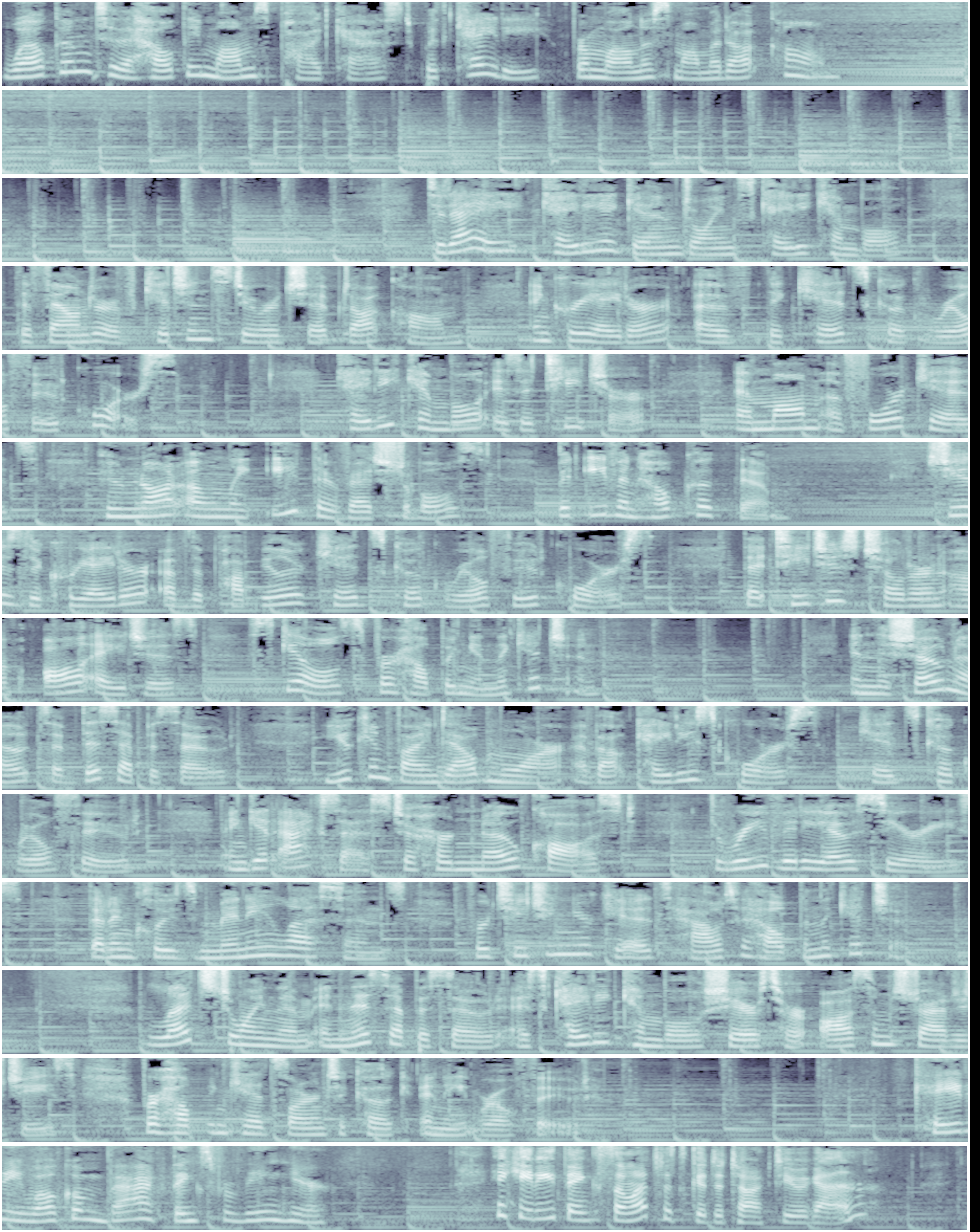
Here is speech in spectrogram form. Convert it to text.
Welcome to the Healthy Moms Podcast with Katie from WellnessMama.com. Today, Katie again joins Katie Kimball, the founder of KitchenStewardship.com and creator of the Kids Cook Real Food course. Katie Kimball is a teacher and mom of four kids who not only eat their vegetables, but even help cook them. She is the creator of the popular Kids Cook Real Food course that teaches children of all ages skills for helping in the kitchen. In the show notes of this episode, you can find out more about Katie's course, Kids Cook Real Food, and get access to her no cost three video series that includes many lessons for teaching your kids how to help in the kitchen. Let's join them in this episode as Katie Kimball shares her awesome strategies for helping kids learn to cook and eat real food. Katie, welcome back. Thanks for being here. Hey, Katie, thanks so much. It's good to talk to you again.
